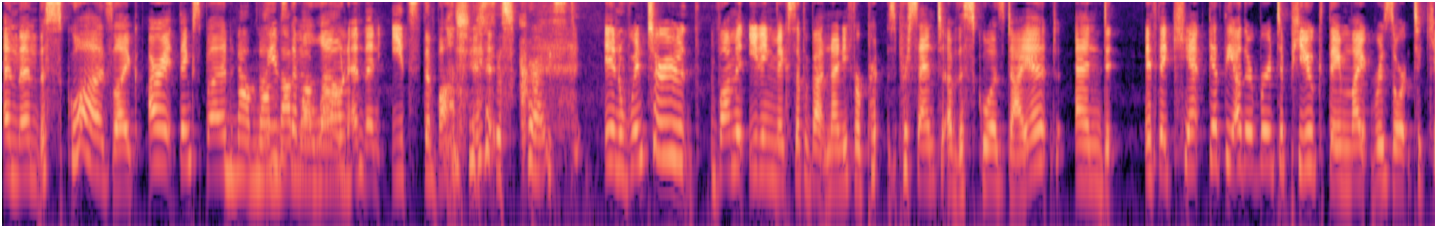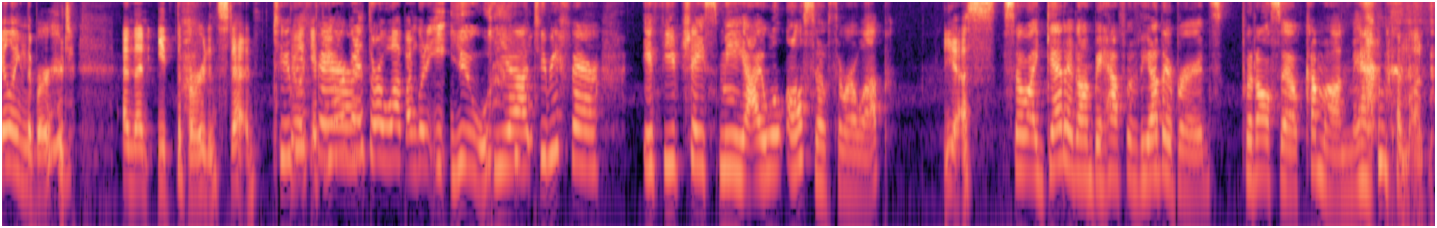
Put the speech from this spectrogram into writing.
And then the skua is like, all right, thanks, bud. Nom, nom, leaves nom, them nom, alone nom. and then eats the vomit. Jesus Christ. In winter, vomit eating makes up about 94% of the skua's diet. And if they can't get the other bird to puke, they might resort to killing the bird and then eat the bird instead. To They're be like, if you're going to throw up, I'm going to eat you. Yeah, to be fair, if you chase me, I will also throw up. yes. So I get it on behalf of the other birds, but also, come on, man. Come on.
